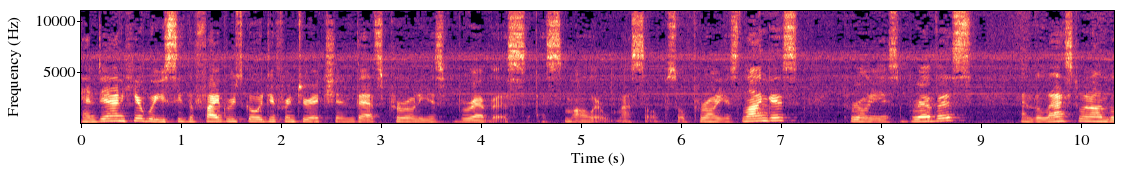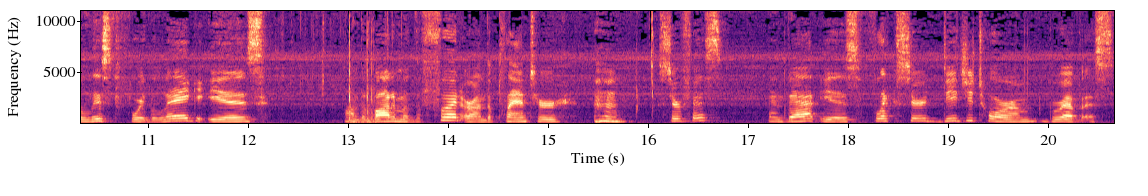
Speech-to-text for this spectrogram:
And down here where you see the fibers go a different direction, that's peroneus brevis, a smaller muscle. So peroneus longus, peroneus brevis, and the last one on the list for the leg is on the bottom of the foot or on the plantar surface, and that is flexor digitorum brevis.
